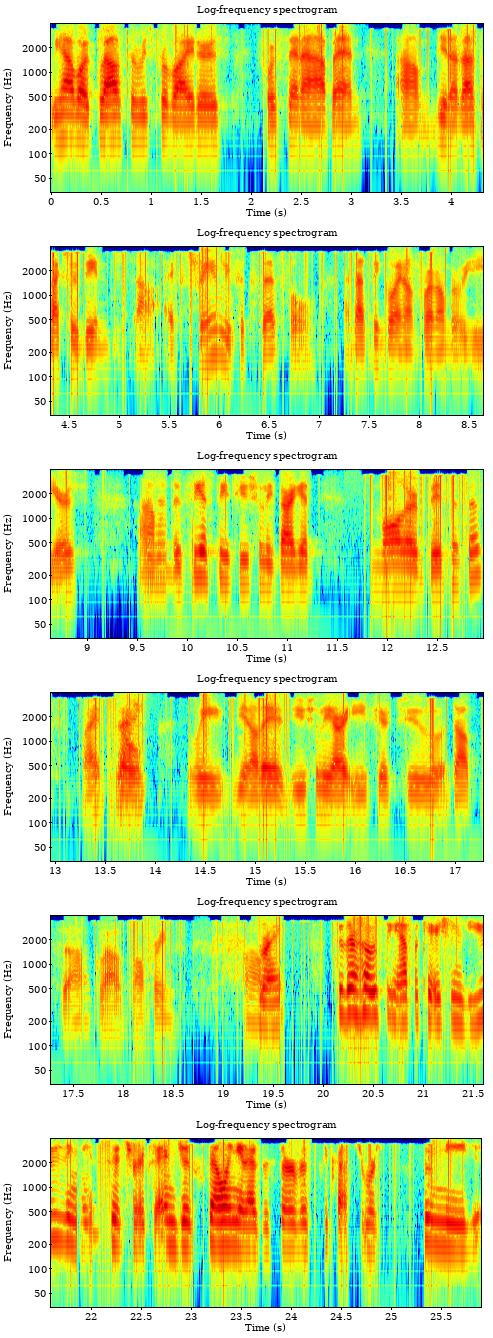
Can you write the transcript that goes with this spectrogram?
we have our cloud service providers for XenApp, and um, you know that's actually been uh, extremely successful, and that's been going on for a number of years. Um, mm-hmm. The CSPs usually target smaller businesses, right? So right. we, you know, they usually are easier to adopt uh, cloud offerings. Um, right. so they're hosting applications using Citrix and just selling it as a service to customers who need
